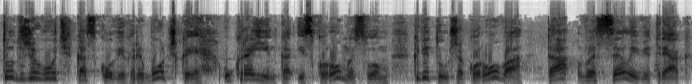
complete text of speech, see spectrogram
Тут живуть казкові грибочки, українка із коромислом, квітуча корова та веселий вітряк.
